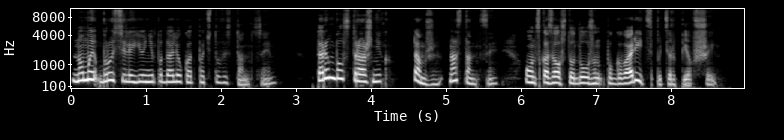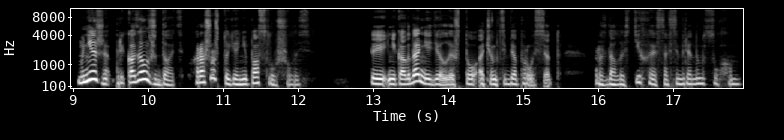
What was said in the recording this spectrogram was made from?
но мы бросили ее неподалеку от почтовой станции. Вторым был стражник, там же, на станции. Он сказал, что должен поговорить с потерпевшей. Мне же приказал ждать. Хорошо, что я не послушалась. «Ты никогда не делаешь то, о чем тебя просят?» Раздалось тихое, совсем рядом с ухом.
